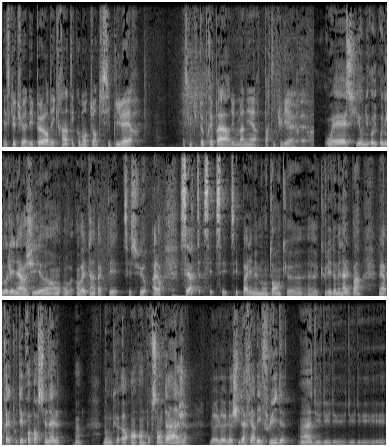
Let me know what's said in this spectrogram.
Est-ce que tu as des peurs, des craintes et comment tu anticipes l'hiver? Est-ce que tu te prépares d'une manière particulière? Ouais, si au, au, niveau de l'énergie, euh, on, on, va être impacté, c'est sûr. Alors, certes, c'est pas les mêmes montants que euh, que les domaines alpins, mais après tout est proportionnel. Hein. Donc, en, en, pourcentage, le, le, le chiffre d'affaires des fluides, hein, du, du, du,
